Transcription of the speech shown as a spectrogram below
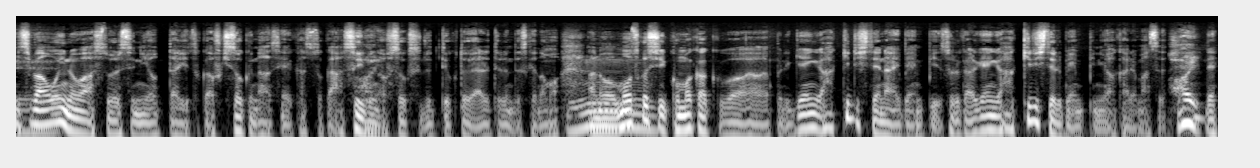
一番多いのはストレスによったりとか不規則な生活とか水分が不足するっていうことを言われてるんですけども、はい、あのもう少し細かくはやっぱり原因がはっきりしてない便秘それから原因がはっきりしている便秘に分かれます、はい、で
